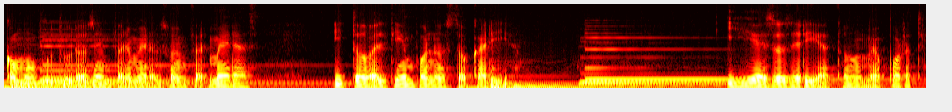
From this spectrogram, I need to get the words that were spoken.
como futuros enfermeros o enfermeras y todo el tiempo nos tocaría. Y eso sería todo mi aporte.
